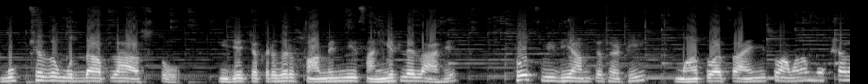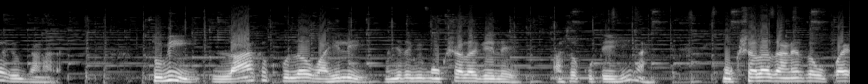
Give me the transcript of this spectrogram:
मुख्य जो मुद्दा आपला असतो की जे चक्रधर स्वामींनी सांगितलेला आहे तोच विधी आमच्यासाठी महत्त्वाचा आहे आणि तो आम्हाला मोक्षाला घेऊन जाणार आहे. तुम्ही लाख फुलं वाहिली म्हणजे तुम्ही मोक्षाला गेले असं कुठेही नाही. मोक्षाला जाण्याचा उपाय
